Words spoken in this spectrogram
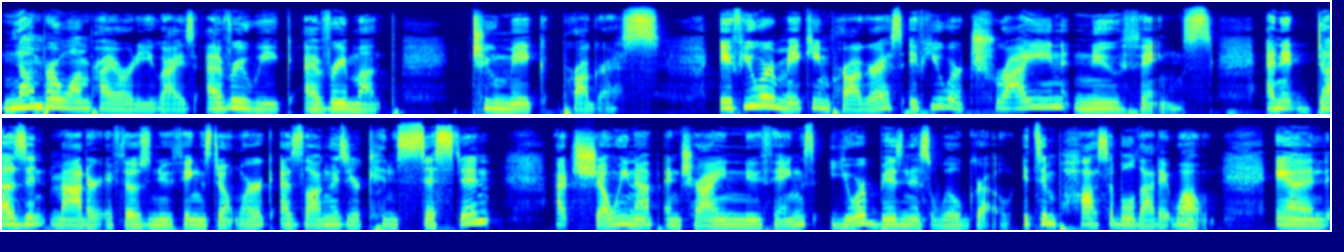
number one priority, you guys, every week, every month to make progress. if you are making progress, if you are trying new things, and it doesn't matter if those new things don't work, as long as you're consistent at showing up and trying new things, your business will grow. It's impossible that it won't. And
